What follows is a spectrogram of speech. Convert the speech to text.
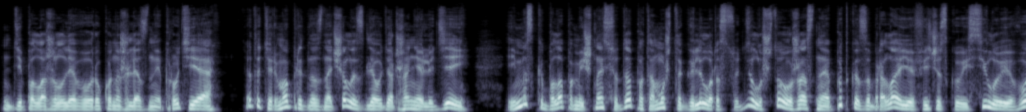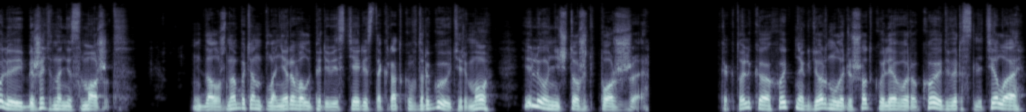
Ди положил левую руку на железные прутья. Эта тюрьма предназначалась для удержания людей, и Миска была помещена сюда, потому что Галил рассудил, что ужасная пытка забрала её физическую силу и волю, и бежать она не сможет. Должно быть, он планировал перевести аристократку в другую тюрьму или уничтожить позже. Как только охотник дернул решетку левой рукой, дверь слетела,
